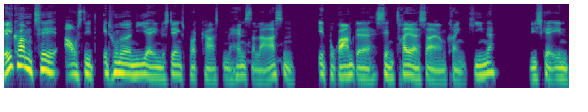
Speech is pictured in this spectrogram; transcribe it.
Velkommen til afsnit 109 af investeringspodcasten med Hansen og Larsen. Et program, der centrerer sig omkring Kina. Vi skal ind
